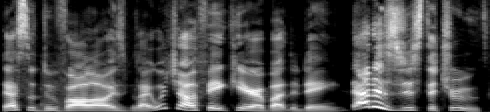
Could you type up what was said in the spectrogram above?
That's what Duval always be like. What y'all fake care about today? That is just the truth.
